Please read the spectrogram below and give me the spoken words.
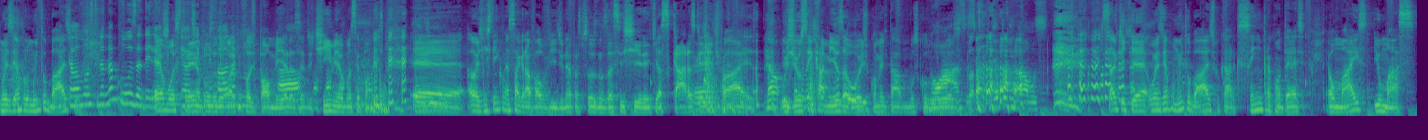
um, exemplo muito básico. Ele tava mostrando a blusa dele. É, eu mostrei achei a blusa do da que falou de Palmeiras, Ah. é do time, eu mostrei o Palmeiras. É, ó, a gente tem que começar a gravar o vídeo, né, para as pessoas nos assistirem aqui, as caras que a gente faz. Não, o isso Gil é sem camisa hoje, como ele tá musculoso. Nossa, senhora, eu tô Ramos. Sabe o que, que é? Um exemplo muito básico, cara, que sempre acontece é o mais e o mas.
